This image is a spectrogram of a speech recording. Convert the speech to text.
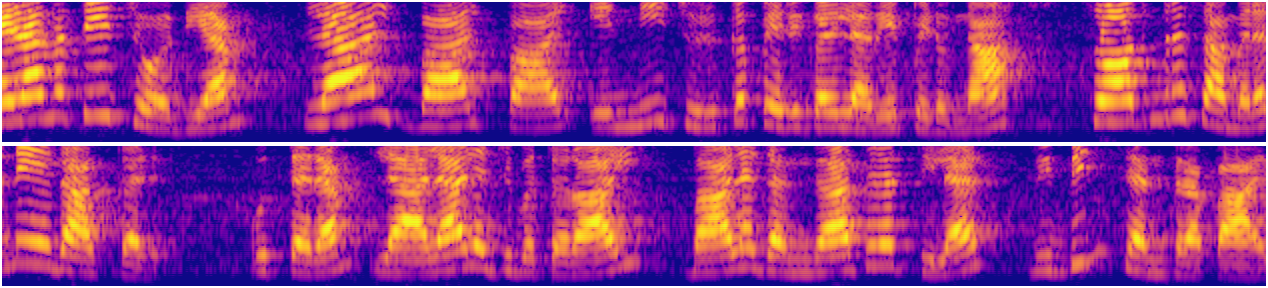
ഏഴാമത്തെ ചോദ്യം ലാൽ ബാൽ പാൽ എന്നീ ചുരുക്കപ്പേരുകളിൽ അറിയപ്പെടുന്ന സ്വാതന്ത്ര്യ സമര നേതാക്കൾ. ഉത്തരം ലാലാ ലജ്പത് റായ് ബാലഗംഗാധര തിലക് വിപിൻ ചന്ദ്രപാൽ.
